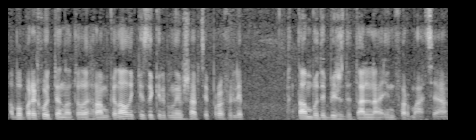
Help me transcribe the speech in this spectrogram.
або переходьте на телеграм-канал, який закріплений в шапці профілі. Там буде більш детальна інформація.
